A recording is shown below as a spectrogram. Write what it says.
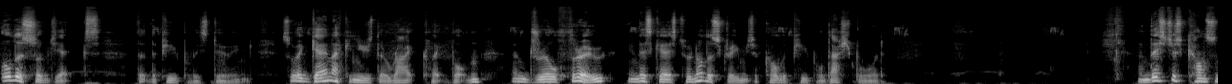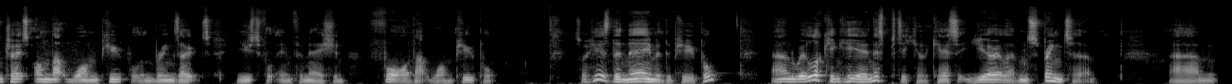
other subjects that the pupil is doing? So again, I can use the right click button and drill through, in this case to another screen which I've called the pupil dashboard. And this just concentrates on that one pupil and brings out useful information for that one pupil. So here's the name of the pupil, and we're looking here in this particular case at Year 11 spring term. Um,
